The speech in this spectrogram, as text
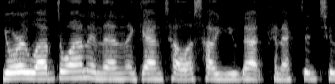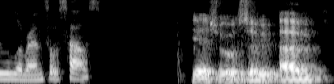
your loved one? And then again, tell us how you got connected to Lorenzo's house. Yeah, sure. So um,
